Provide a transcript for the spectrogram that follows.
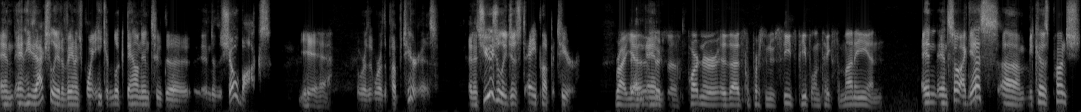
and and he's actually at a vantage point he can look down into the into the show box Yeah. where the where the puppeteer is. And it's usually just a puppeteer. Right. Yeah. And- and- there's a partner. uh, That's the person who seats people and takes the money. And and and so I guess um, because Punch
